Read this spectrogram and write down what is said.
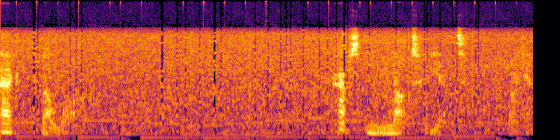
Attack Valois? Perhaps not yet. No, I can't.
